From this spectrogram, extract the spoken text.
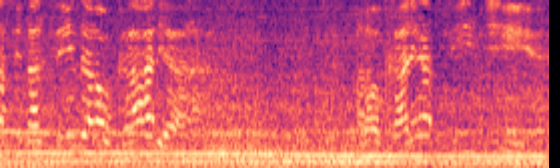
na cidadezinha de Araucária. Araucária é City.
